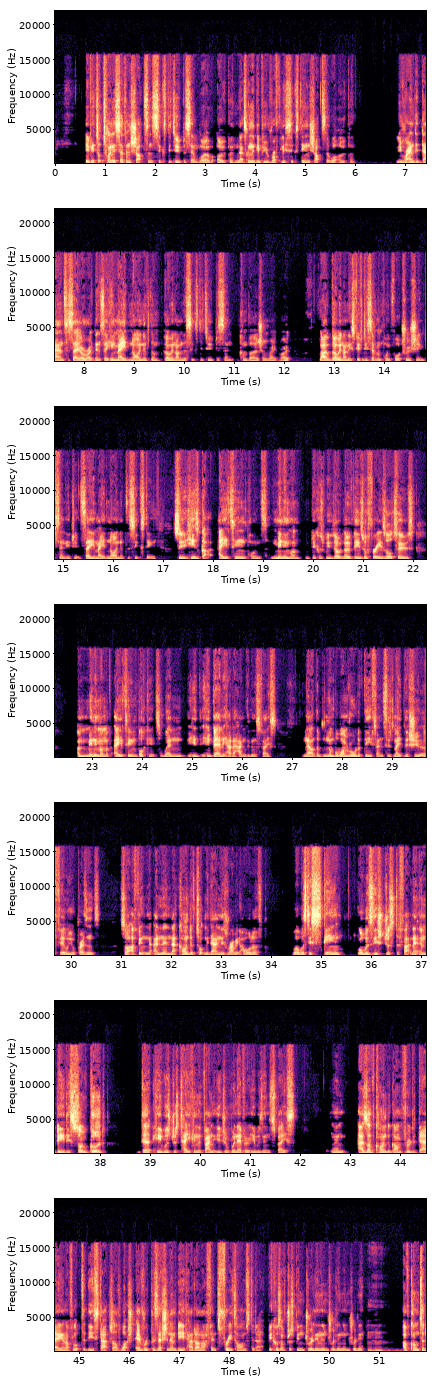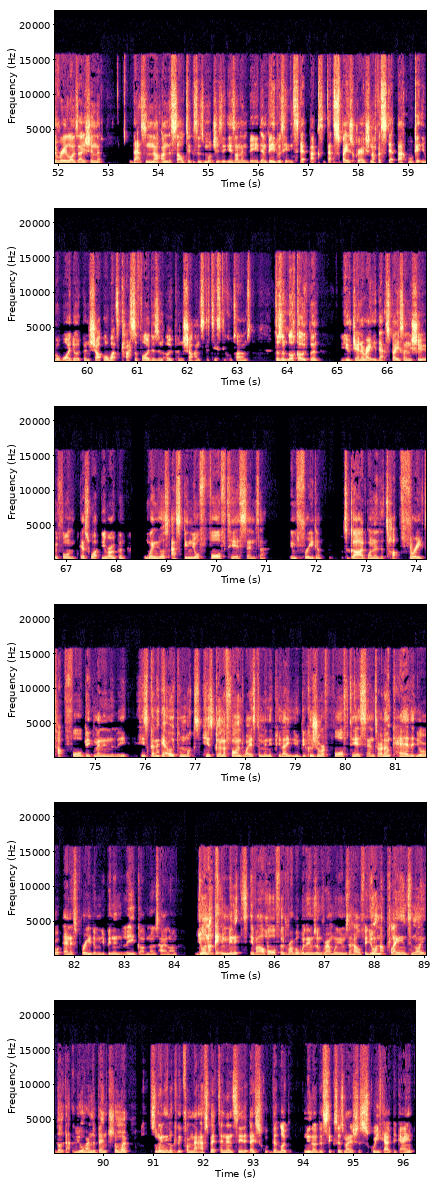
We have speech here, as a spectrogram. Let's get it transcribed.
If he took 27 shots and 62% were open, that's going to give you roughly 16 shots that were open. You round it down to say, all right, then, so he made nine of them going on the 62% conversion rate, right? uh, going on his 57.4 true shooting percentage, say he made nine of the 16. So he's got 18 points minimum because we don't know if these were threes or twos, a minimum of 18 buckets when he, he barely had a hand in his face. Now, the number one rule of defense is make the shooter feel your presence. So I think, and then that kind of took me down this rabbit hole of, well, was this scheme or was this just the fact that Embiid is so good that he was just taking advantage of whenever he was in space? And as I've kind of gone through the day and I've looked at these stats, I've watched every possession Embiid had on offense three times today because I've just been drilling and drilling and drilling. Mm-hmm. I've come to the realization that that's not on the Celtics as much as it is on Embiid. Embiid was hitting step backs. That space creation off a step back will get you a wide open shot or what's classified as an open shot on statistical terms. Doesn't look open. You've generated that space on your shooting form. Guess what? You're open. When you're asking your fourth tier center in freedom, to guard one of the top three, top four big men in the league, he's going to get open looks. He's going to find ways to manipulate you because you're a fourth tier center. I don't care that you're Enes Freedom. You've been in the league, God knows how long. You're not getting minutes if Al Horford, Robert Williams, and Grant Williams are healthy. You're not playing tonight. Like that, you're on the bench somewhere. So when you look at it from that aspect and then see that they that like you know the Sixers managed to squeak out the game,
